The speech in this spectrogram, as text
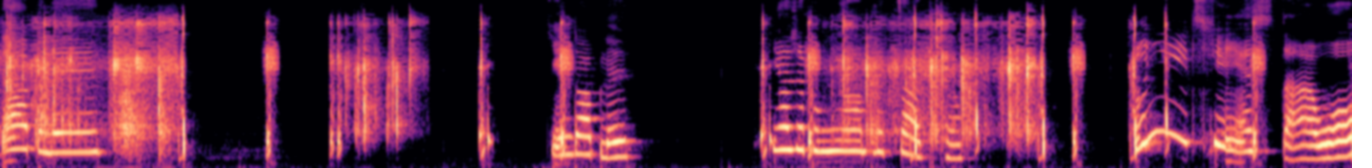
dobry. Dzień dobry. Ja zapomniałam plecaczka. To nic się nie stało.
